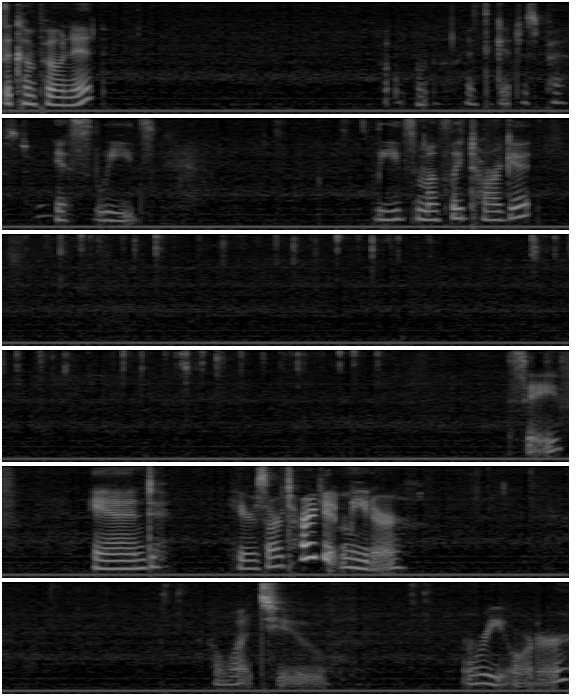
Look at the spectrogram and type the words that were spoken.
the component. Oh, I think I just passed. Yes, leads. Leads monthly target. Save, and here's our target meter. I want to reorder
